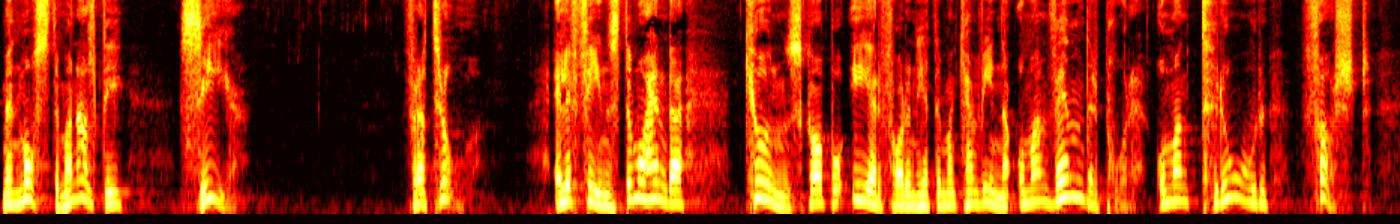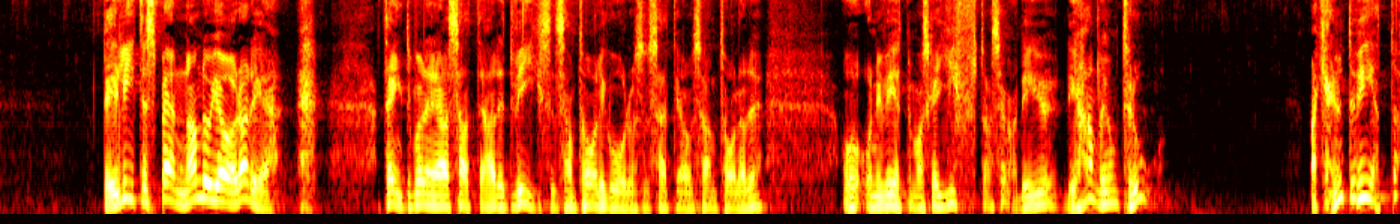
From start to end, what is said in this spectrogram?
Men måste man alltid se för att tro? Eller finns det må hända kunskap och erfarenheter man kan vinna om man vänder på det? Om man tror först. Det är lite spännande att göra det. Jag tänkte på det när jag satt, jag hade ett vigselsamtal igår och så satt jag och samtalade. Och, och ni vet när man ska gifta sig, va? Det, är ju, det handlar ju om tro. Man kan ju inte veta.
